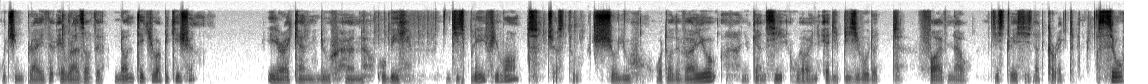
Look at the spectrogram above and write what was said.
which imply the errors of the non-secure application. Here I can do an OB display if you want, just to show you what are the value. You can see we are in RDP 0.5 now. This trace is not correct. So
